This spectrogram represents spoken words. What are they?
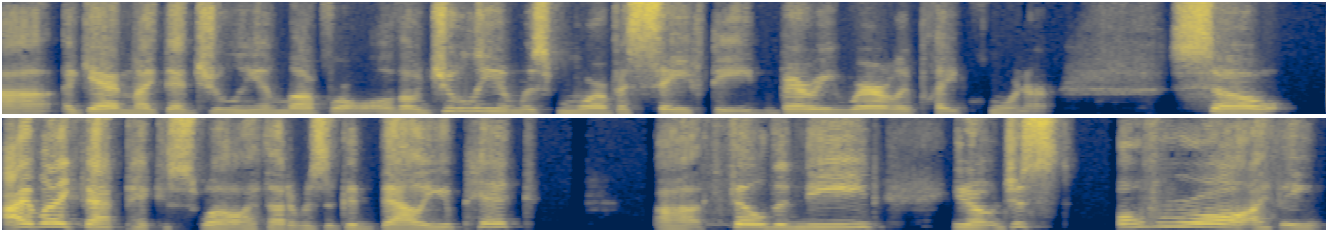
Uh, again, like that Julian Love role, although Julian was more of a safety, very rarely played corner. So I like that pick as well. I thought it was a good value pick, uh, filled a need. You know, just overall, I think,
